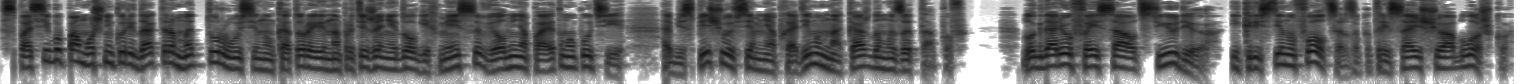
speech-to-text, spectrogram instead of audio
Спасибо помощнику редактора Мэтту Русину, который на протяжении долгих месяцев вел меня по этому пути, обеспечивая всем необходимым на каждом из этапов. Благодарю Face Out Studio и Кристину Фолцер за потрясающую обложку.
